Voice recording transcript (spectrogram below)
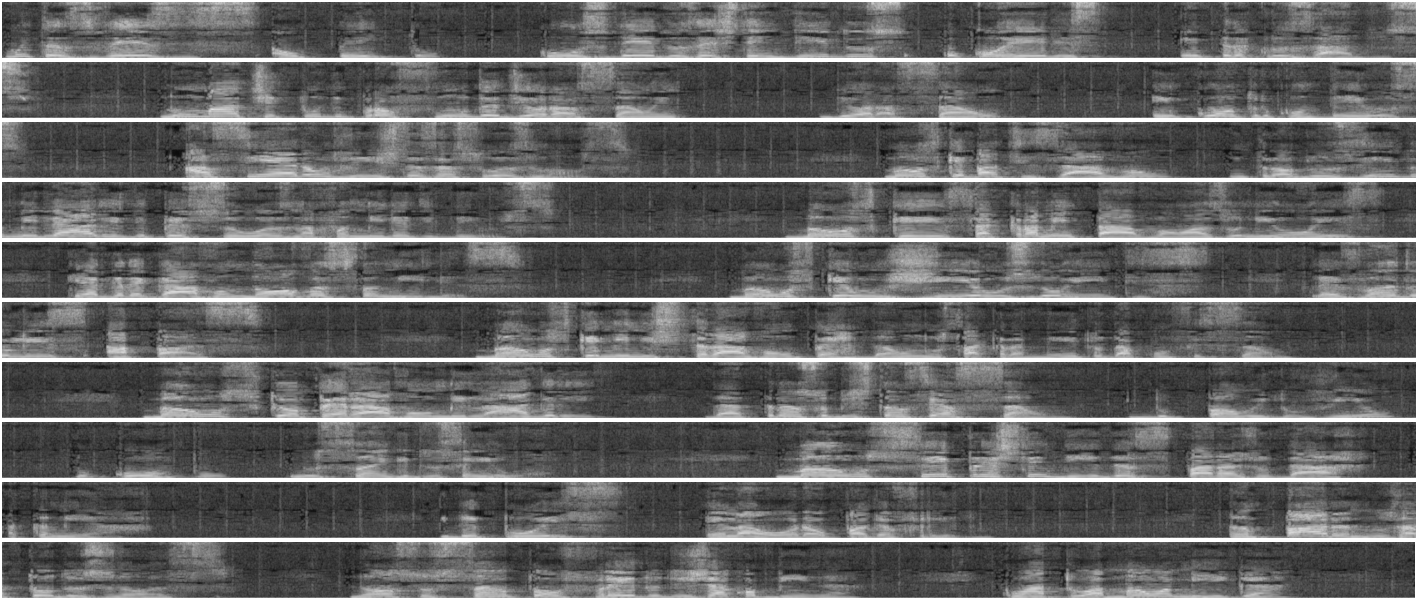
muitas vezes ao peito, com os dedos estendidos ou com eles entrecruzados, numa atitude profunda de oração, de oração, encontro com Deus, assim eram vistas as suas mãos. Mãos que batizavam, introduzindo milhares de pessoas na família de Deus. Mãos que sacramentavam as uniões que agregavam novas famílias, mãos que ungiam os doentes, levando-lhes a paz, mãos que ministravam o perdão no sacramento da confissão, mãos que operavam o milagre da transubstanciação do pão e do vinho no corpo e no sangue do Senhor mãos sempre estendidas para ajudar a caminhar. E depois ela ora ao Padre Alfredo. Ampara-nos a todos nós, nosso Santo Alfredo de Jacobina, com a tua mão amiga,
